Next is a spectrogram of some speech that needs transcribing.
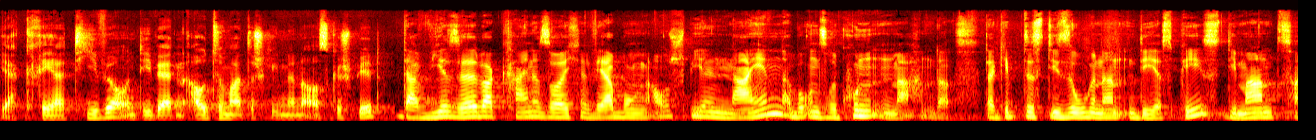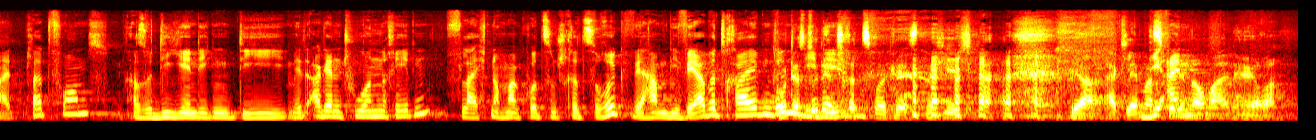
ja, Kreative und die werden automatisch gegeneinander ausgespielt. Da wir selber keine solche Werbungen ausspielen, nein, aber unsere Kunden machen das. Da gibt es die sogenannten DSPs, Demand-Side Platforms, also diejenigen, die mit Agenturen reden. Vielleicht noch mal kurz einen Schritt zurück. Wir haben die Werbetreibenden. Gut, dass du den Schritt zurückgehst, nicht ich. ja, erklär mal für den normalen Hörer.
